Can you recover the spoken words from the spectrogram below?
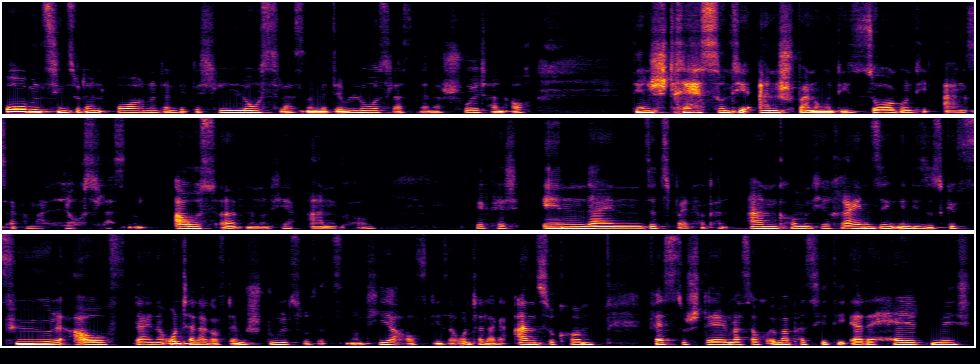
oben ziehen zu deinen Ohren und dann wirklich loslassen und mit dem Loslassen deiner Schultern auch den Stress und die Anspannung und die Sorge und die Angst einfach mal loslassen und ausatmen und hier ankommen. Wirklich in deinen Sitzbeinhöckern ankommen und hier reinsinken in dieses Gefühl, auf deiner Unterlage, auf deinem Stuhl zu sitzen und hier auf dieser Unterlage anzukommen, festzustellen, was auch immer passiert, die Erde hält mich,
